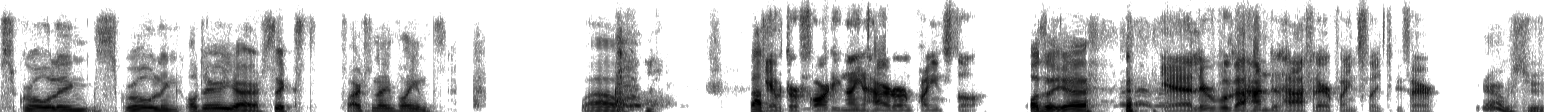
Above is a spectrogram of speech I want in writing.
scrolling, scrolling. Oh, there you are, sixth, 49 points. Wow. That's, Yeah, but they're 49 hard-earned points though. was it? Yeah. Yeah, Liverpool got handed half of their points. Like to be fair. Yeah, which you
